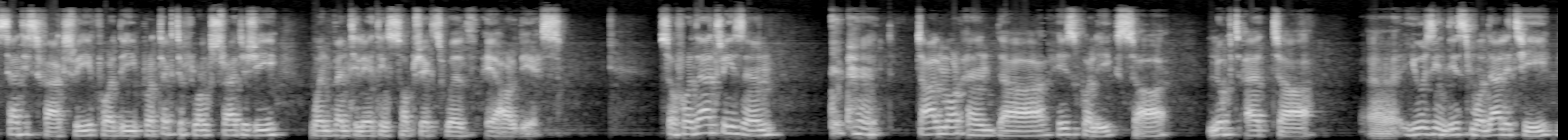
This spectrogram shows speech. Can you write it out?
satisfactory for the protective lung strategy when ventilating subjects with ARDS. So for that reason, Talmor and uh, his colleagues uh, looked at uh, using this modality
